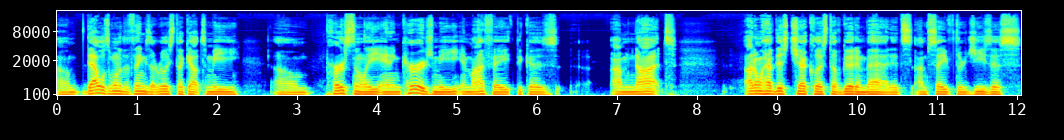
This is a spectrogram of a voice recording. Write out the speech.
Um, that was one of the things that really stuck out to me um, personally and encouraged me in my faith because I'm not. I don't have this checklist of good and bad. It's I'm saved through Jesus.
